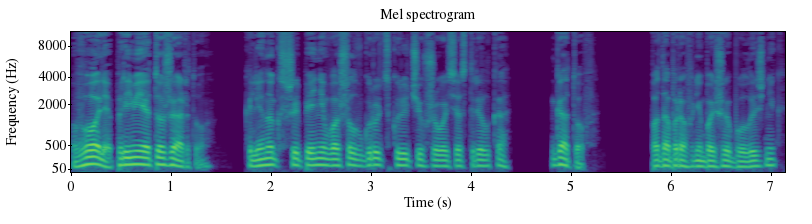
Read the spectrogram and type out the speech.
«Воля, прими эту жертву!» Клинок с шипением вошел в грудь скрючившегося стрелка. Готов. Подобрав небольшой булыжник,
